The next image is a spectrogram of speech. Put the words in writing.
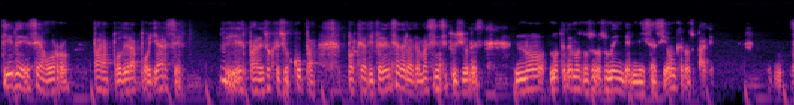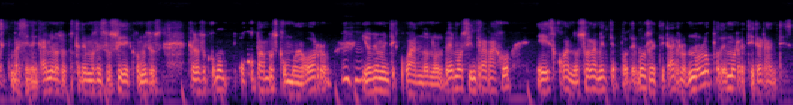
tiene ese ahorro para poder apoyarse. Y es para eso que se ocupa, porque a diferencia de las demás instituciones, no, no tenemos nosotros una indemnización que nos pague en cambio nosotros tenemos esos fideicomisos que los ocupamos como ahorro y obviamente cuando nos vemos sin trabajo es cuando solamente podemos retirarlo, no lo podemos retirar antes,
